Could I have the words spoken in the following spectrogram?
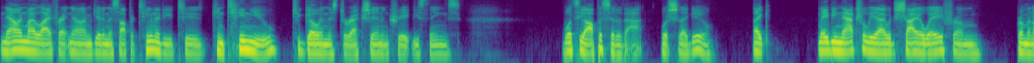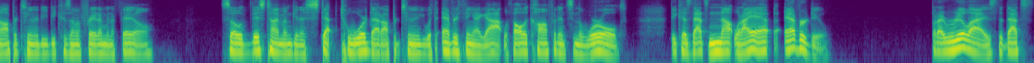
now in my life right now i'm given this opportunity to continue to go in this direction and create these things. What's the opposite of that? What should i do? Like maybe naturally i would shy away from from an opportunity because i'm afraid i'm going to fail. So this time i'm going to step toward that opportunity with everything i got with all the confidence in the world because that's not what i ever do but i realize that that's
